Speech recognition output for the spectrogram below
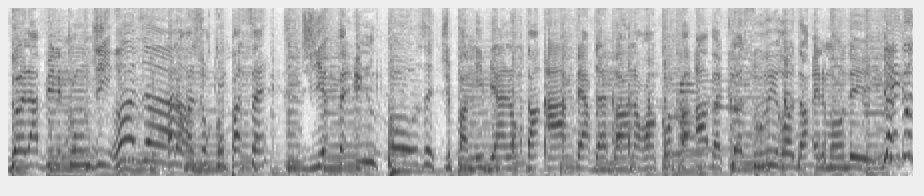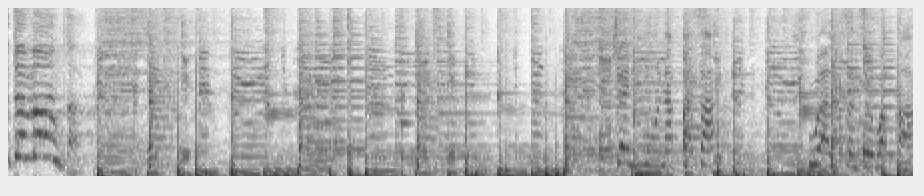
de la ville qu'on dit Rosa Alors un jour qu'on passait, j'y ai fait une pause J'ai pas mis bien longtemps à faire de bonnes rencontres Avec le sourire aux dents et le monde Viens qu'on te montre. Chez nous on n'a pas ça Ou alors ça ne se voit pas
